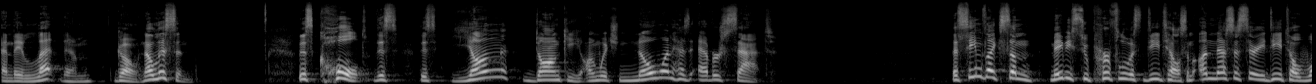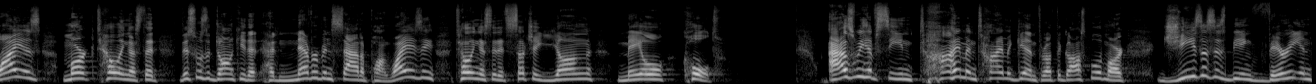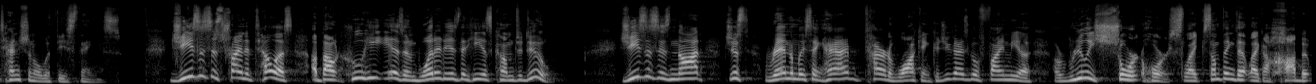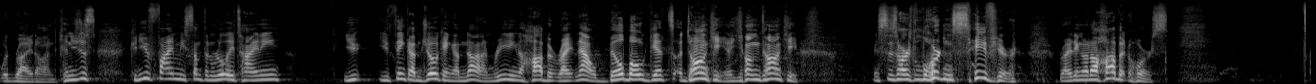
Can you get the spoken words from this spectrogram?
and they let them go. Now listen, this colt, this, this young donkey on which no one has ever sat, that seems like some maybe superfluous detail, some unnecessary detail. Why is Mark telling us that this was a donkey that had never been sat upon? Why is he telling us that it's such a young male colt? As we have seen time and time again throughout the Gospel of Mark, Jesus is being very intentional with these things. Jesus is trying to tell us about who he is and what it is that he has come to do. Jesus is not just randomly saying, Hey, I'm tired of walking. Could you guys go find me a, a really short horse, like something that like a hobbit would ride on? Can you just, can you find me something really tiny? You, you think I'm joking. I'm not. I'm reading The Hobbit right now. Bilbo gets a donkey, a young donkey. This is our Lord and Savior riding on a hobbit horse.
